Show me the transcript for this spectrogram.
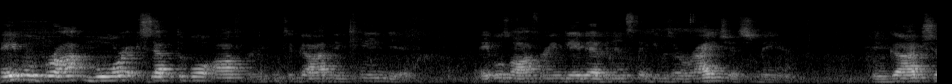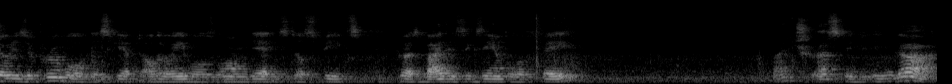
Abel brought more acceptable offering to God than Cain did. Abel's offering gave evidence that he was a righteous man. And God showed his approval of this gift. Although Abel is long dead, he still speaks to us by this example of faith. By trusting in God,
